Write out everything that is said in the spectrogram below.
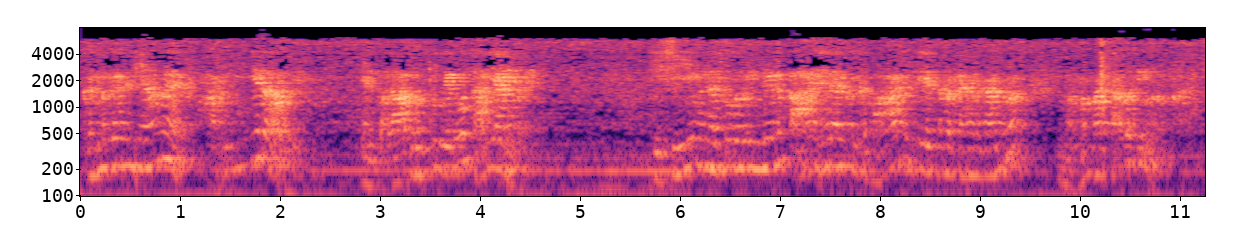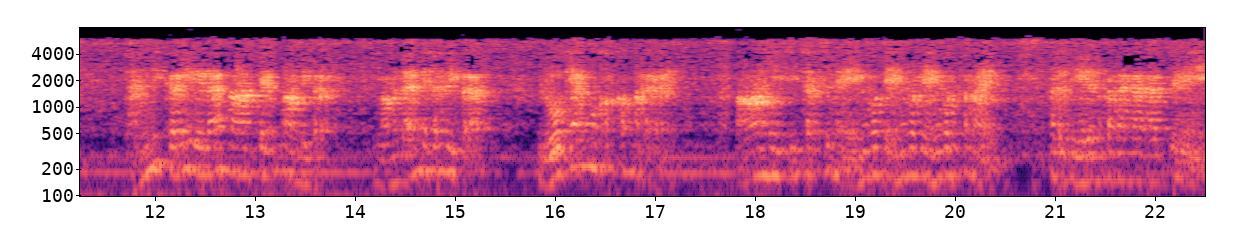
කරන කරන යාම හරියට වගේ දැන් බලාපොරොත්තු වෙනකොට හරියන්නේ නැහැ කිසිම නැතුව ඉන්නේ කාර්යයක් පාට දෙයකට පටන් ගන්නවා මම මට අවදිනවා. තන්නේ කරේ වෙලා මාර්කට් මාපි කරා. මම දැන් මෙතන විතරයි. ලෝකයක් මොකක්වත් කරන්නේ. ආහි චිත්තක්ෂණේ එනකොට එනකොට එනකොට තමයි අර තේරෙන පටන් ගන්නත් මේ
